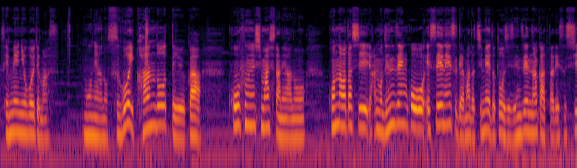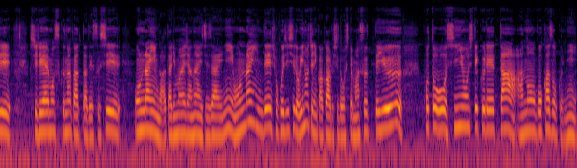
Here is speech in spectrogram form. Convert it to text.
鮮明に覚えてます。もうねあのすごい感動っていうか興奮しましたね。あの、こんな私、もう全然こう SNS ではまだ知名度当時全然なかったですし、知り合いも少なかったですし、オンラインが当たり前じゃない時代に、オンラインで食事指導、命に関わる指導してますっていうことを信用してくれたあのご家族に、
